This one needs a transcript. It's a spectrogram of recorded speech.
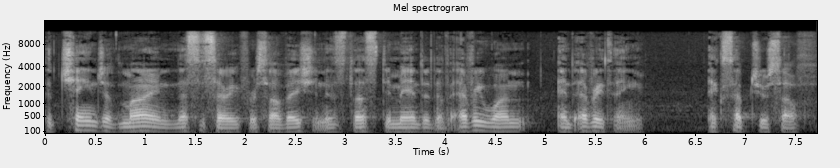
The change of mind necessary for salvation is thus demanded of everyone and everything except yourself.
